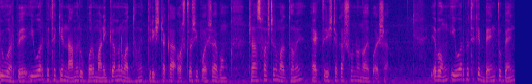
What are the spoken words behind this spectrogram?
ইউআরপে ইউআরপে থেকে নামের উপর মানিগ্রামের মাধ্যমে তিরিশ টাকা অষ্টআশি পয়সা এবং ট্রান্সফার্স্টের মাধ্যমে একত্রিশ টাকা শূন্য নয় পয়সা। এবং ইউআরপে থেকে ব্যাংক টু ব্যাংক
